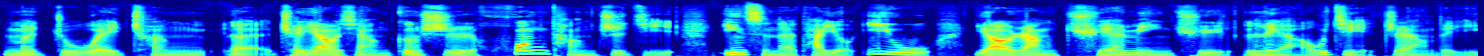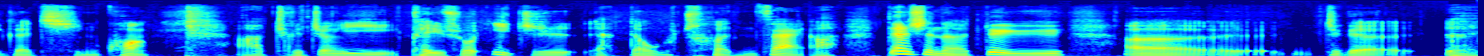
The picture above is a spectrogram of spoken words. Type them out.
那么主委陈呃陈耀祥更是荒唐至极，因此呢，他有义务要让全民去了解这样的一个情况啊。这个争议可以说一直都存在啊，但是呢，对于呃这个呃。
